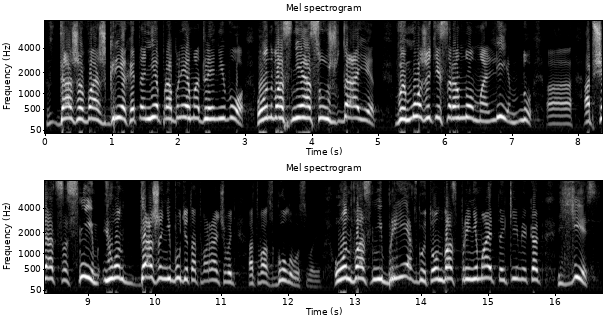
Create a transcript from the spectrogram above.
даже ваш грех – это не проблема для Него. Он вас не осуждает. Вы можете все равно моли, ну, э, общаться с Ним, и Он даже не будет отворачивать от вас голову свою. Он вас не брезгует, Он вас принимает такими, как есть.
